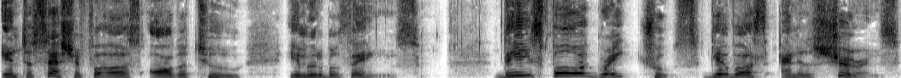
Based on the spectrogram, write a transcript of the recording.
intercession for us are the two immutable things. These four great truths give us an assurance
